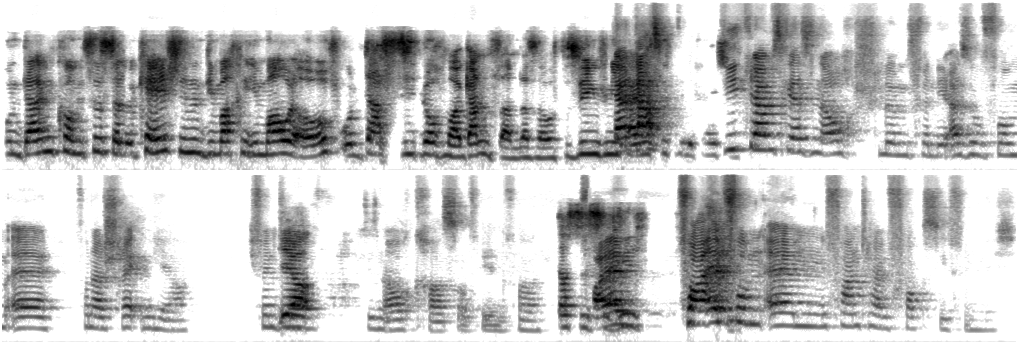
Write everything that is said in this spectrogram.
Und dann kommt Sister Location und die machen ihr Maul auf und das sieht nochmal ganz anders aus. Deswegen finde ja, ich das, Die Jumpscares sind auch schlimm, finde ich. Also vom, äh, von der Schrecken her. Ich finde ja. die, die sind auch krass auf jeden Fall. Das ist vor allem, vor allem vom ähm, Funtime Foxy, finde ich.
